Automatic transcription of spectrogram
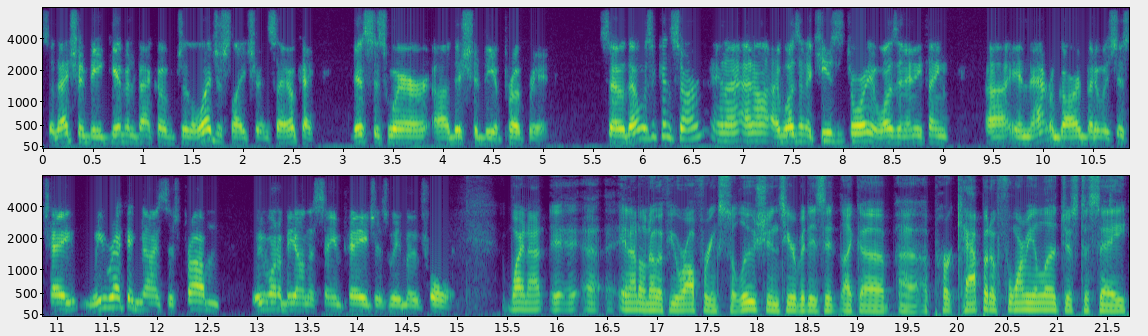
So that should be given back over to the legislature and say, okay, this is where uh, this should be appropriate. So that was a concern, and I, I, I wasn't accusatory. It wasn't anything uh, in that regard, but it was just, hey, we recognize this problem. We want to be on the same page as we move forward. Why not? Uh, and I don't know if you were offering solutions here, but is it like a, a per capita formula just to say,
